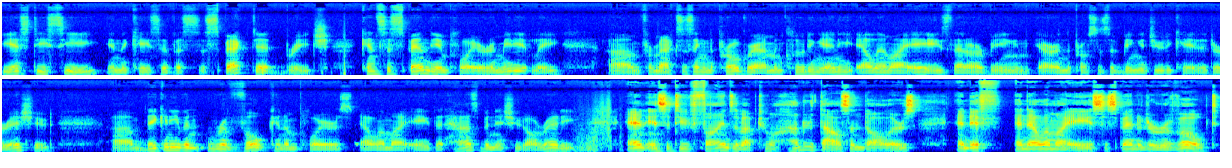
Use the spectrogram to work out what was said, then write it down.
ESDC, in the case of a suspected breach, can suspend the employer immediately um, from accessing the program, including any LMIAs that are being are in the process of being adjudicated or issued. Um, they can even revoke an employer's LMIA that has been issued already and institute fines of up to $100,000. And if an LMIA is suspended or revoked,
